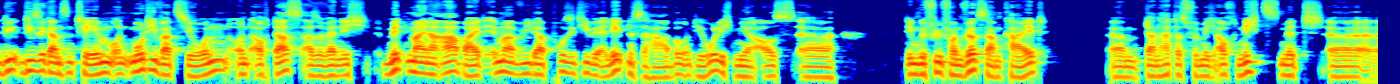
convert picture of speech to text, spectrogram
die, diese ganzen Themen und Motivation und auch das, also wenn ich mit meiner Arbeit immer wieder positive Erlebnisse habe und die hole ich mir aus äh, dem Gefühl von Wirksamkeit, ähm, dann hat das für mich auch nichts mit äh,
